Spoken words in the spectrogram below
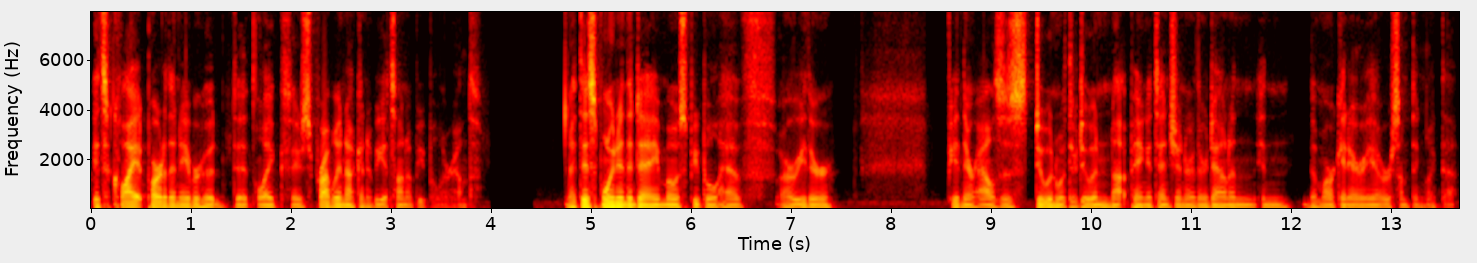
it's a quiet part of the neighborhood that like there's probably not going to be a ton of people around. At this point in the day, most people have are either in their houses doing what they're doing, not paying attention, or they're down in in the market area or something like that.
